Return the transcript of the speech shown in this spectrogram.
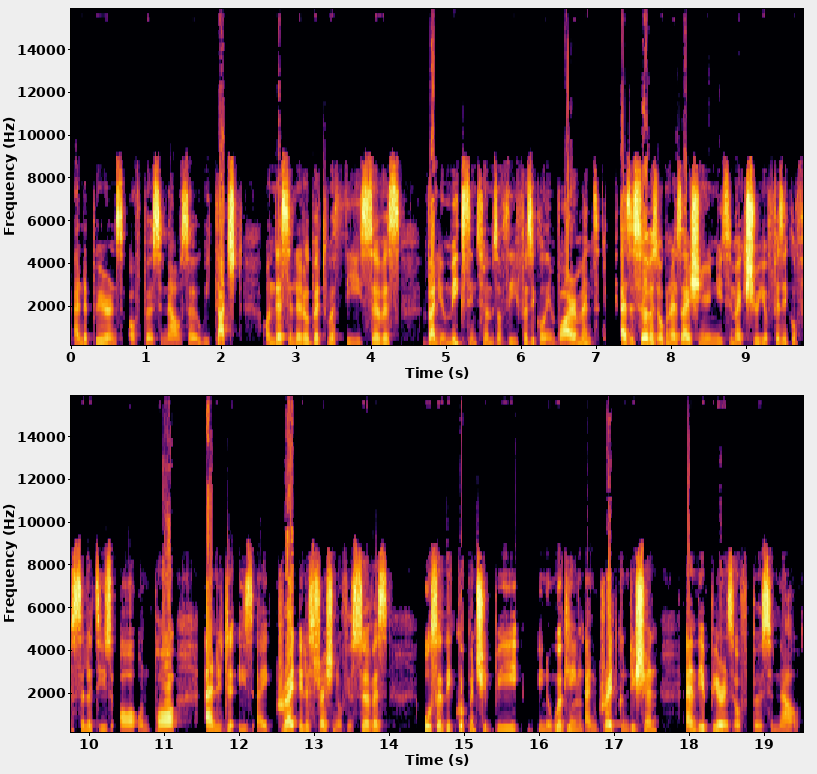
and appearance of personnel. So we touched on this a little bit with the service value mix in terms of the physical environment. As a service organization, you need to make sure your physical facilities are on par and it is a great illustration of your service. Also, the equipment should be in a working and great condition and the appearance of personnel.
